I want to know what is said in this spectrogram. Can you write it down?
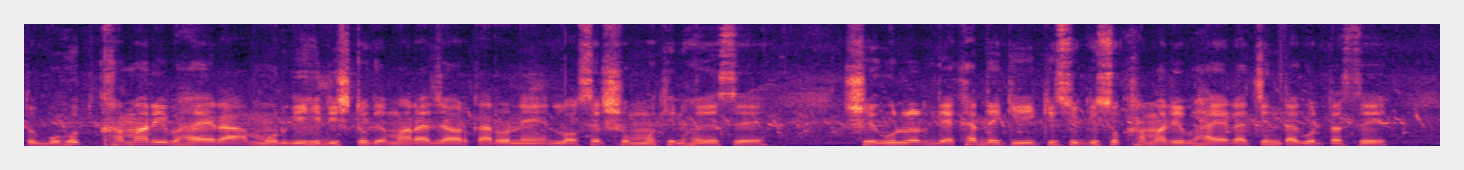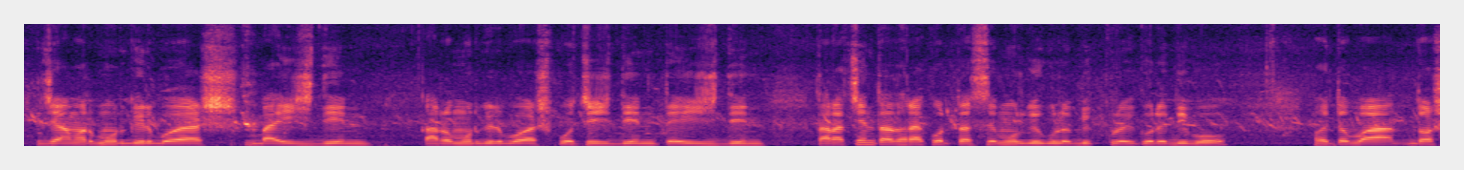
তো বহুত খামারি ভাইয়েরা মুরগি হিডিস্টোকে মারা যাওয়ার কারণে লসের সম্মুখীন হয়েছে। সেগুলোর দেখা দেখি কিছু কিছু খামারি ভাইয়েরা চিন্তা করতেছে যে আমার মুরগির বয়স বাইশ দিন, কারও মুরগির বয়স পঁচিশ দিন, তেইশ দিন, তারা চিন্তাধারা করতেছে মুরগিগুলো বিক্রয় করে দিব। হয়তো বা দশ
